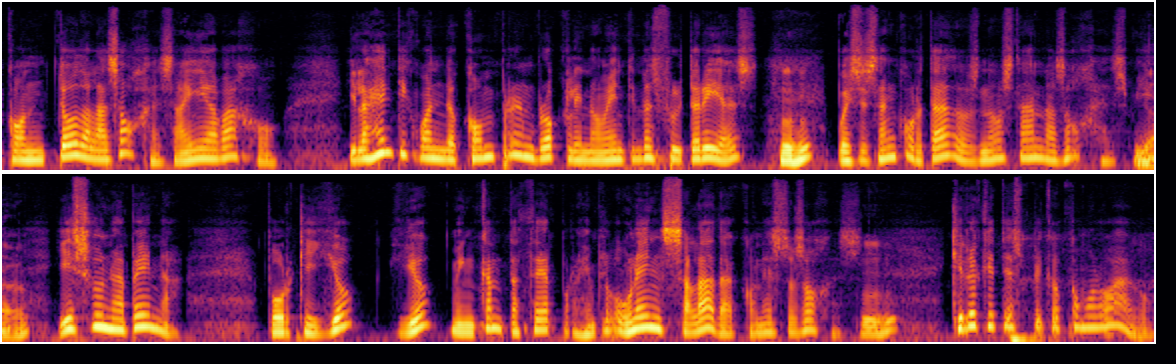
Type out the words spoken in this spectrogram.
con todas las hojas ahí abajo. Y la gente cuando compran brócoli normalmente en las fruterías, pues están cortados, no están las hojas. Bien. Y es una pena, porque yo, yo me encanta hacer, por ejemplo, una ensalada con estas hojas. Ujú. Quiero que te explique cómo lo hago.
